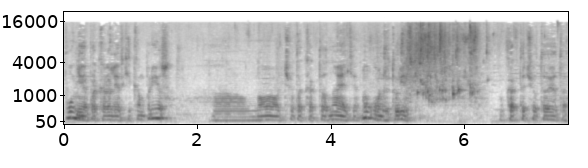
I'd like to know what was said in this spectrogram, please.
Помню я про королевский компресс, а, но что-то как-то, знаете, ну, он же турецкий. Ну, как-то что-то это,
